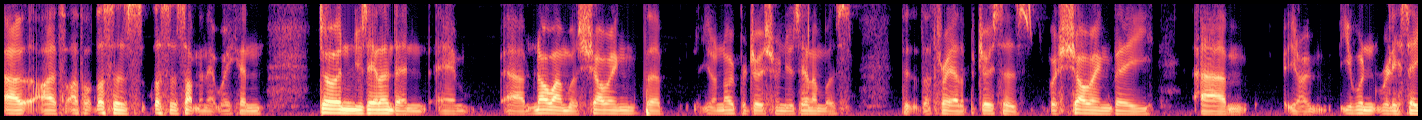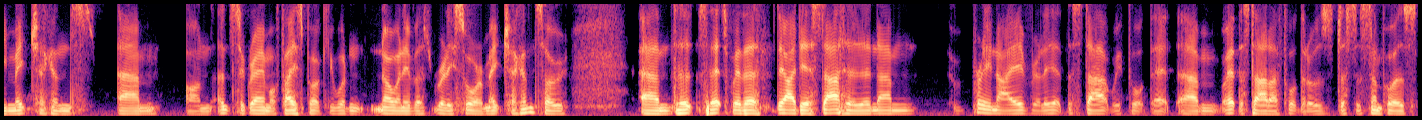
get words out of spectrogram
uh, I, I, thought this is this is something that we can do in New Zealand and and um, no one was showing the you know no producer in New Zealand was the, the three other producers were showing the um, you know you wouldn't really see meat chickens um, on Instagram or Facebook, you wouldn't. No one ever really saw a meat chicken. So, um, th- so that's where the, the idea started. And um, pretty naive, really. At the start, we thought that. Um, at the start, I thought that it was just as simple as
